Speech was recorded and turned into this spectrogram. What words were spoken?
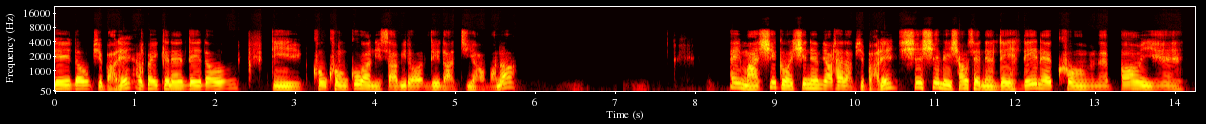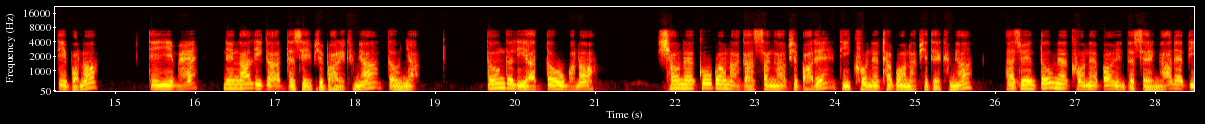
လေးလုံးဖြစ်ပါတယ်အပိတ်ကနန်းလေးလုံးဒီခွန်ခွန်ကိုကနေစားပြီးတော့လေ့လာကြည့်အောင်ပေါ့နော် အဲ့မှာရှစ်ကိုရှင်းနဲ့မြောက်ထားတာဖြစ်ပါတယ်ရှစ်ရှစ်လေး60နဲ့လေးလေးနဲ့ခွန်နဲ့ပေါင်းရင်တိပေါ့နော်တိရေးမယ်နဲ့ငါးလီက30ဖြစ်ပါတယ်ခင်ဗျာ3ည3တလီက3ပေါ့နော်ရှောင်းနဲ့6ပေါင်းတာက15ဖြစ်ပါတယ်ဒီခွန်နဲ့ထပ်ပေါင်းတာဖြစ်တယ်ခင်ဗျာအဲဆိုရင်3နဲ့9နဲ့ပေါင်းရင်30 5နဲ့ဒီ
